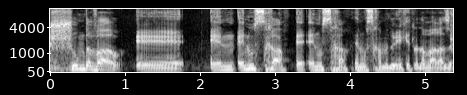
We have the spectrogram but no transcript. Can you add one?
שום דבר. אין, אין נוסחה, אין, אין נוסחה, אין נוסחה מדויקת לדבר הזה.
